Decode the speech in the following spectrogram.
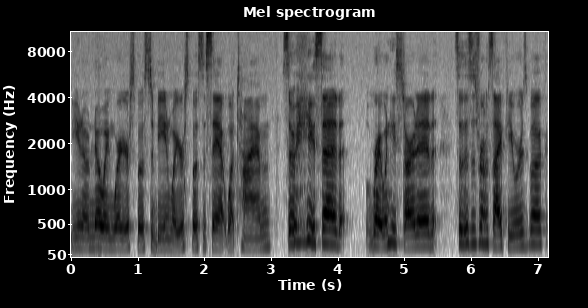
you know, knowing where you're supposed to be and what you're supposed to say at what time. So he said right when he started, so this is from Cy Feuer's book,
